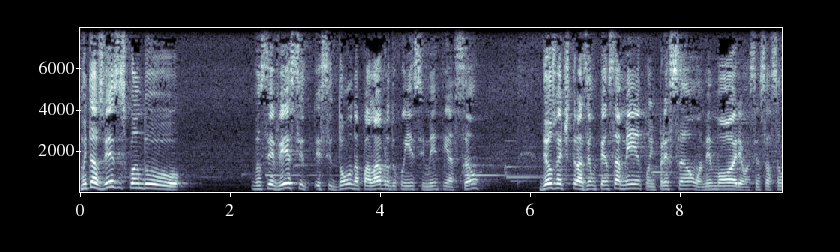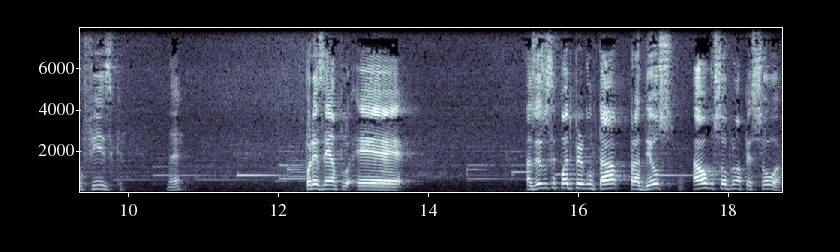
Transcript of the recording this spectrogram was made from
Muitas vezes, quando você vê esse, esse dom da palavra do conhecimento em ação, Deus vai te trazer um pensamento, uma impressão, uma memória, uma sensação física. Né? Por exemplo, é... às vezes você pode perguntar para Deus algo sobre uma pessoa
